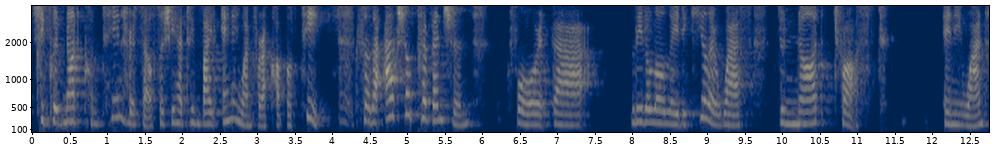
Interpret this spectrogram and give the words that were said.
she could not contain herself. So she had to invite anyone for a cup of tea. Okay. so the actual prevention for the little old lady killer was do not trust anyone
